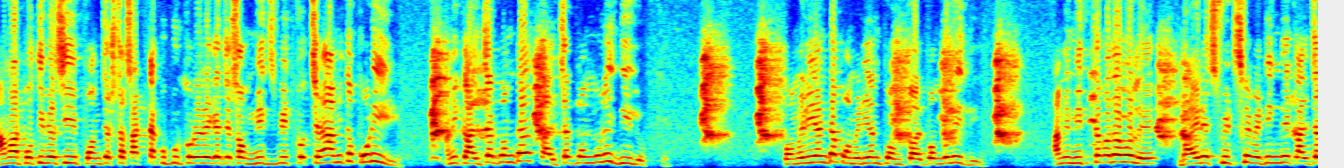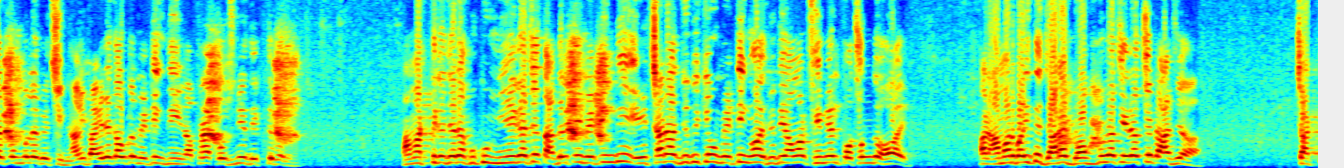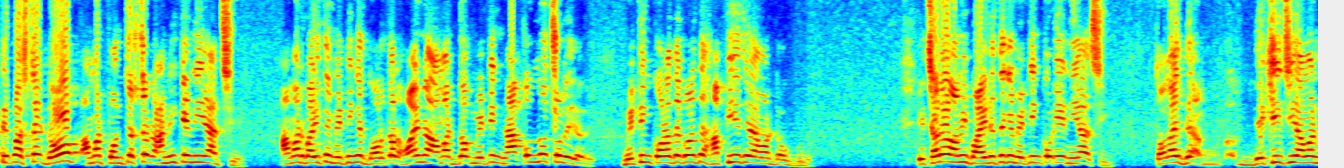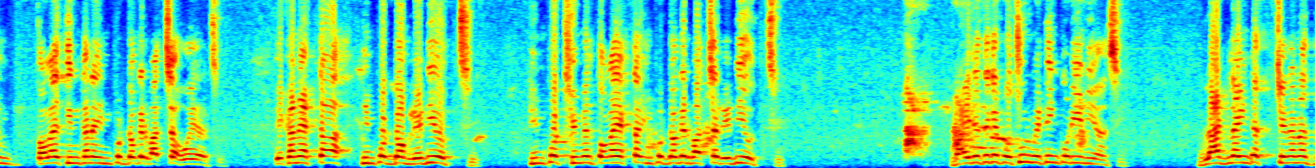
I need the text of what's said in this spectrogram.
আমার প্রতিবেশী পঞ্চাশটা, ষাটটা কুকুর করে রেখেছে, সব মিক্স বিট করছে। হ্যাঁ আমি তো করি। আমি কালচার পম্পটা কালচার পম্প বলেই দিই লোককে। পমেরিয়ানটা পমেরিয়ান পম্প টয় পম্প বলেই দিই। আমি মিথ্যা কথা বলে বাইরে স্পিডসকে মিটিং দিয়ে কালচার পম্প বলে বেছি না। আমি বাইরে কাউকে মিটিং দিই না, আপনারা খোঁজ নিয়ে দেখতে পারেন। আমার থেকে যারা কুকুর নিয়ে গেছে তাদেরকে মিটিং দিই। এছাড়া যদি কেউ মিটিং হয়, যদি আমার ফিমেল পছন্দ হয়। আর আমার বাড়িতে যারা ডগগুলো আছে, এরা হচ্ছে রাজা। চারটে পাঁচটা ডগ আমার পঞ্চাশটা রানীকে নিয়ে আছে। আমার বাড়িতে মিটিং এর দরকার হয় না, আমার ডগ মিটিং না করলেও চলে যাবে। মিটিং করাতে করাতে হাঁপিয়ে যায় আমার ডগগুলো এছাড়াও আমি বাইরে থেকে মিটিং করিয়ে নিয়ে আসি। তলায় দেখিয়েছি আমার তলায় তিনখানা ইম্পোর্ট ডগের বাচ্চা হয়ে আছে। এখানে একটা ইম্পোর্ট ডগ রেডি হচ্ছে। ইম্পোর্ট ফিমেল তলায় একটা ইম্পোর্ট ডগের বাচ্চা রেডি হচ্ছে। বাইরে থেকে প্রচুর মিটিং করিয়ে নিয়ে আসি। ব্লাড লাইনটা চেনানো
